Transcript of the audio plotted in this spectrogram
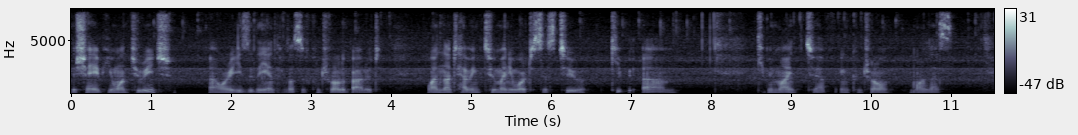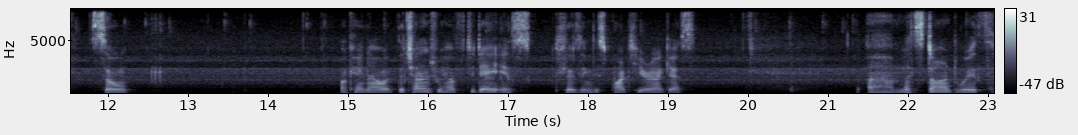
the shape you want to reach very easily and have lots of control about it while not having too many vertices to keep um, keep in mind to have in control more or less so okay now the challenge we have today is closing this part here I guess um, let's start with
